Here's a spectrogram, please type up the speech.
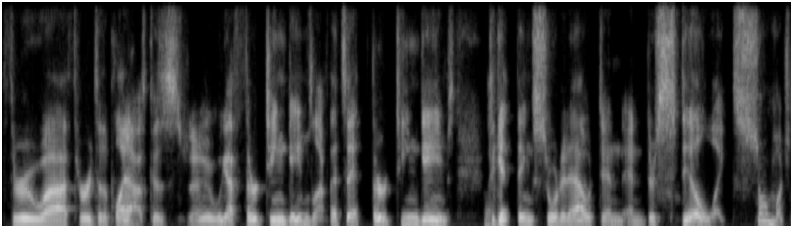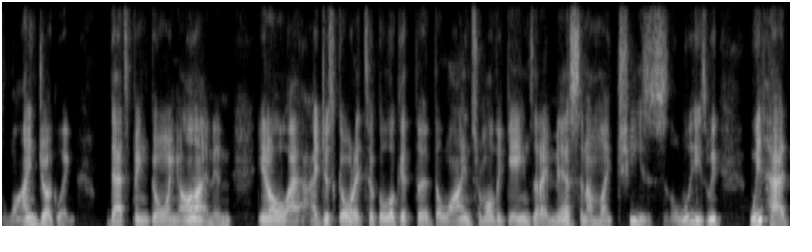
through uh, through to the playoffs because uh, we got 13 games left. That's it, 13 games to get things sorted out, and and there's still like so much line juggling that's been going on. And you know, I, I, just go and I took a look at the the lines from all the games that I missed, and I'm like, Jesus Louise, we we've had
